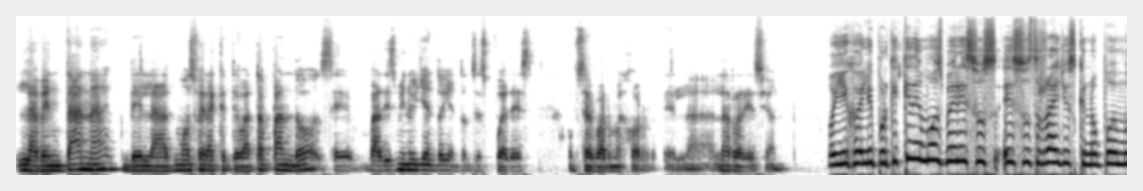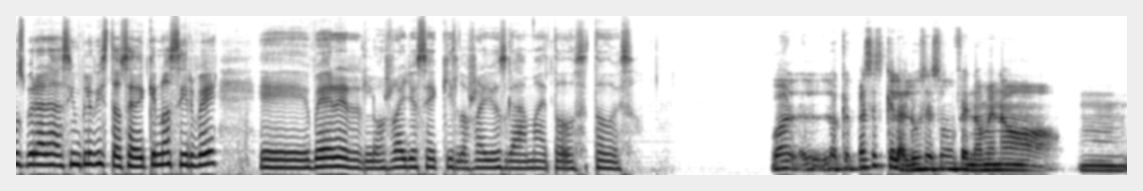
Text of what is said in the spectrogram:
la ventana de la atmósfera que te va tapando se va disminuyendo y entonces puedes observar mejor eh, la, radiación. Oye, Joel, ¿y por qué queremos ver esos, esos rayos que no podemos ver a la simple vista? O sea, ¿de qué nos sirve eh, ver los rayos X, los rayos gamma, todo, todo eso? Bueno, lo que pasa es que la luz es un fenómeno... Mm,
